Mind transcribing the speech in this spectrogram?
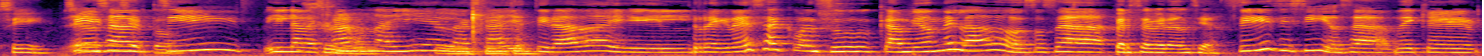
Sí, sí, o sí, es sea, cierto. sí, y la dejaron Sí, ahí en la calle tirada y regresa con su camión de helados, o sea, Perseverancia. sí, sí, sí, o sea, de que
